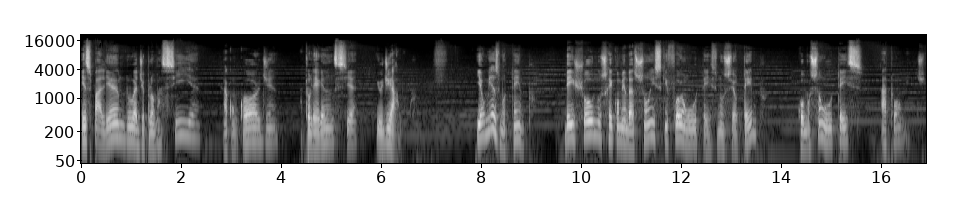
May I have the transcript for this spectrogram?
espalhando a diplomacia, a concórdia, a tolerância e o diálogo. E ao mesmo tempo, deixou-nos recomendações que foram úteis no seu tempo, como são úteis atualmente.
